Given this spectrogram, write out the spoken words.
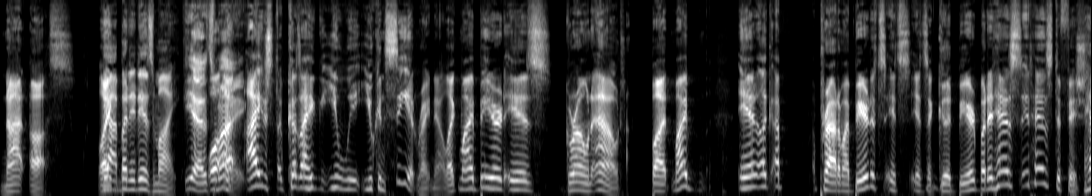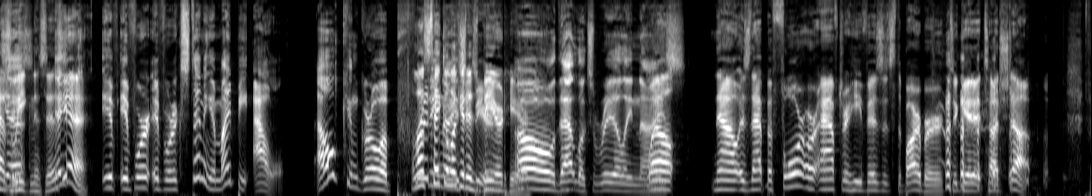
not us. Like, yeah, but it is Mike. yeah, it's well, Mike. I, I just because I you we- you can see it right now. Like my beard is grown out, but my and like I'm proud of my beard. It's it's it's a good beard, but it has it has It deficiencies. has Yes. weaknesses. Yeah. if if we're if we're extending, it might be Owl. Owl can grow a pretty Let's take a look at his beard here. Oh, that looks really nice. Well, now is that before or after he visits the barber to get it touched up?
